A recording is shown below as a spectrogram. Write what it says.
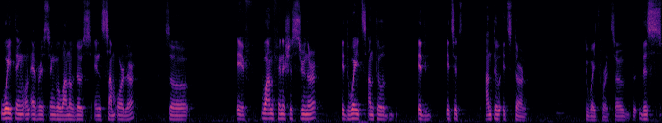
waiting on every single one of those in some order. So if one finishes sooner, it waits until it, it's, it's, until its turn to wait for it. So th- this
